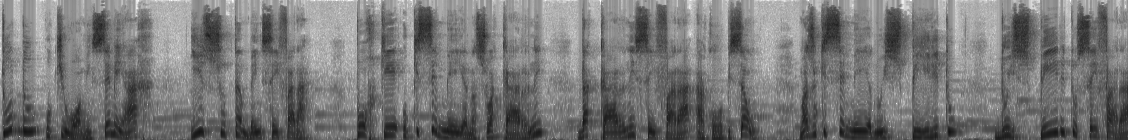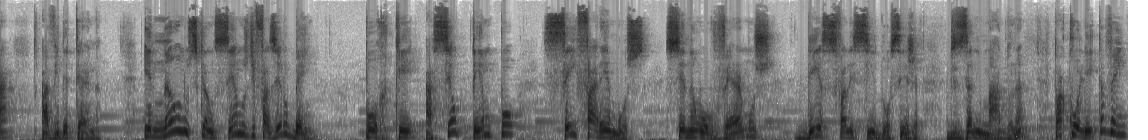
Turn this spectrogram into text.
tudo o que o homem semear, isso também ceifará. Porque o que semeia na sua carne, da carne ceifará a corrupção. Mas o que semeia no espírito, do espírito ceifará a vida eterna. E não nos cansemos de fazer o bem, porque a seu tempo ceifaremos, se não houvermos desfalecido, ou seja, desanimado, né? Então a colheita vem.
